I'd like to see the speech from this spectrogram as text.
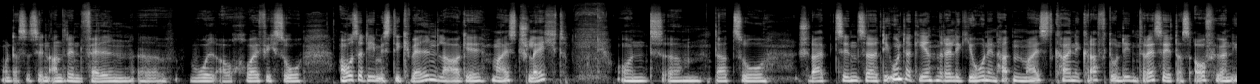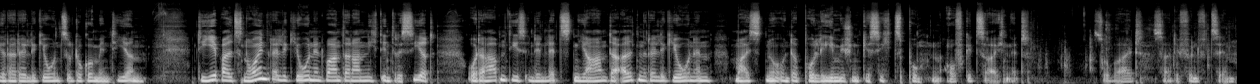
Und das ist in anderen Fällen äh, wohl auch häufig so. Außerdem ist die Quellenlage meist schlecht und ähm, dazu schreibt Zinser, die untergehenden Religionen hatten meist keine Kraft und Interesse, das Aufhören ihrer Religion zu dokumentieren. Die jeweils neuen Religionen waren daran nicht interessiert oder haben dies in den letzten Jahren der alten Religionen meist nur unter polemischen Gesichtspunkten aufgezeichnet. Soweit Seite 15.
